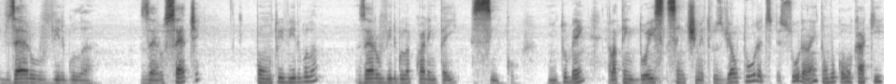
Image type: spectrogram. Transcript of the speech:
0,07 ponto e vírgula 0,45. Muito bem, ela tem 2 centímetros de altura, de espessura, né? então vou colocar aqui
